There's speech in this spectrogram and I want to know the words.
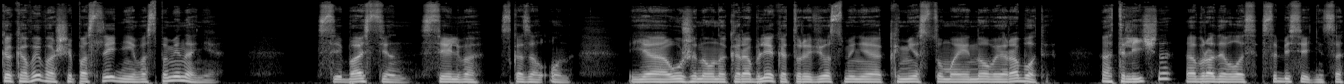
Каковы ваши последние воспоминания?» «Себастьян Сельва», — сказал он, — «я ужинал на корабле, который вез меня к месту моей новой работы». «Отлично», — обрадовалась собеседница,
